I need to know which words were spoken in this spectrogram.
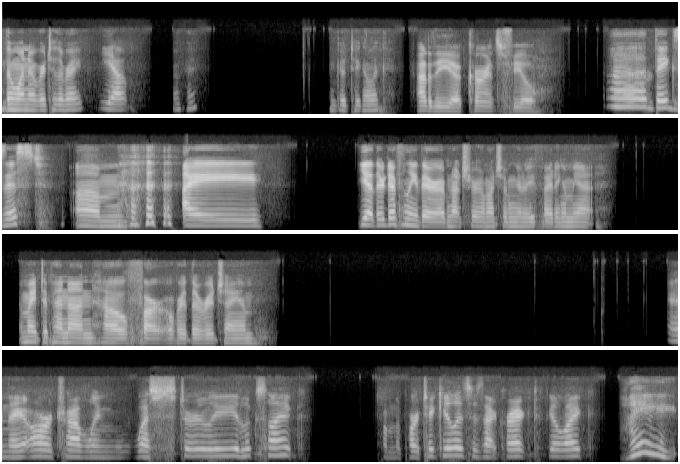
The one over to the right? Yep. Okay. Go take a look. How do the uh, currents feel? Uh, they exist. Um, I, yeah, they're definitely there. I'm not sure how much I'm going to be fighting them yet. It might depend on how far over the ridge I am. And they are traveling westerly, it looks like, from the particulates. Is that correct? Feel like? I,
